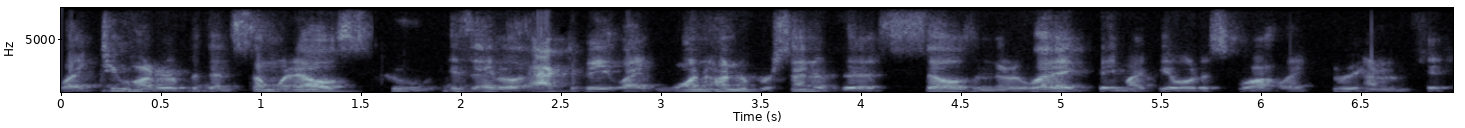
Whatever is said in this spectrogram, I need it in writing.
like 200, but then someone else who is able to activate like 100% of the cells in their leg, they might be able to squat like 350.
